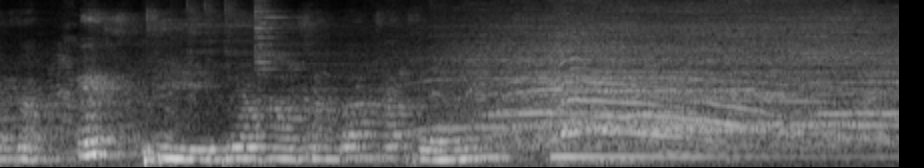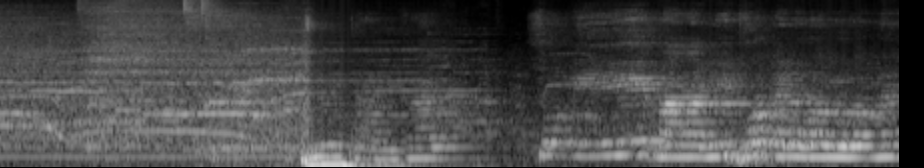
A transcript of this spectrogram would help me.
นคลับ SP แพรวพาวซังบ้างครับผม มาวิพจน์ในระวังระวังนะ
